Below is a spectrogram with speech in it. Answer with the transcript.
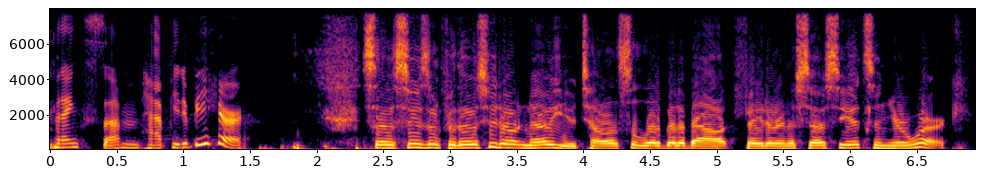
Thanks. I'm happy to be here. So, Susan, for those who don't know you, tell us a little bit about Fader and Associates and your work.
